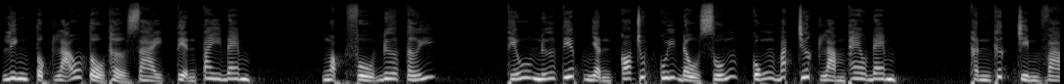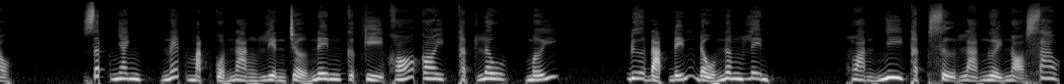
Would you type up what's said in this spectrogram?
Linh tục lão tổ thở dài tiện tay đem. Ngọc Phù đưa tới. Thiếu nữ tiếp nhận có chút cúi đầu xuống cũng bắt trước làm theo đem. Thần thức chìm vào. Rất nhanh nét mặt của nàng liền trở nên cực kỳ khó coi thật lâu mới. Đưa đạt đến đầu nâng lên. Hoàn Nhi thật sự là người nọ sao?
